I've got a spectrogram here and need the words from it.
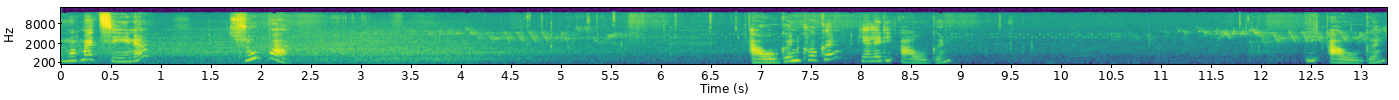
Und nochmal Zähne. Super. Augen gucken. Jelle die Augen. Die Augen.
